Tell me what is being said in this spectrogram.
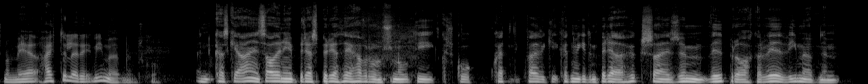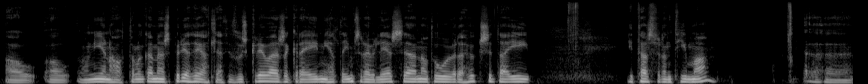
svona með hættulegri vímöfnum sko. En kannski aðeins áður en ég byrja að spyrja þig Hafrún svona út í sko, hvern, við, hvernig við getum byrjað að hugsa eins um viðbröð okkar við výmöfnum á, á, á nýjan hátt. Þá langar með að spyrja þig allir að því þú skrifaði þessa grein, ég held að ymsir hefur lesið hana og þú hefur verið að hugsa þetta í, í talsverðan tíma. Uh,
